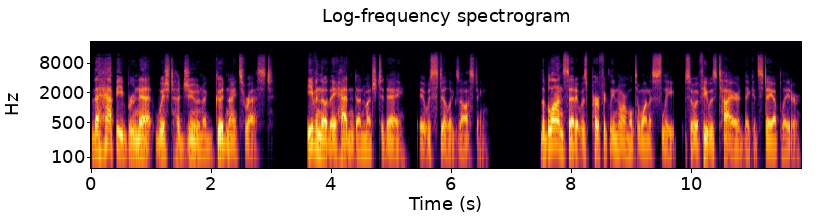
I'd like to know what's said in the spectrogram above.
The happy brunette wished Ha-jun a good night's rest. Even though they hadn't done much today, it was still exhausting. The blonde said it was perfectly normal to want to sleep, so if he was tired, they could stay up later.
